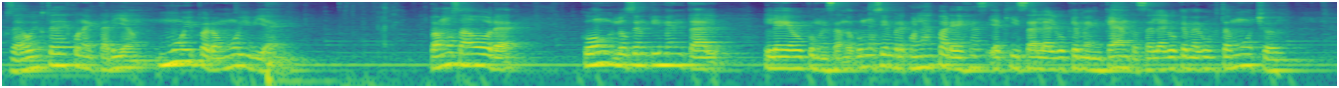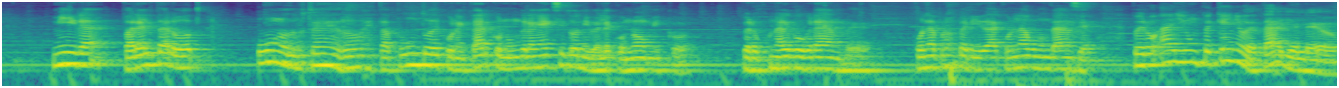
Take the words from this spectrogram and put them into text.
O sea, hoy ustedes conectarían muy, pero muy bien. Vamos ahora con lo sentimental Leo, comenzando como siempre con las parejas, y aquí sale algo que me encanta, sale algo que me gusta mucho. Mira, para el tarot, uno de ustedes dos está a punto de conectar con un gran éxito a nivel económico, pero con algo grande, con la prosperidad, con la abundancia. Pero hay un pequeño detalle, Leo.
